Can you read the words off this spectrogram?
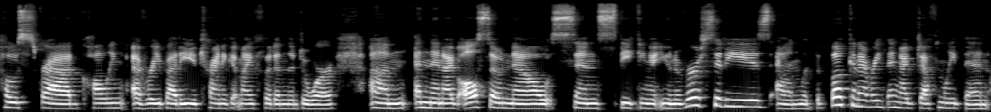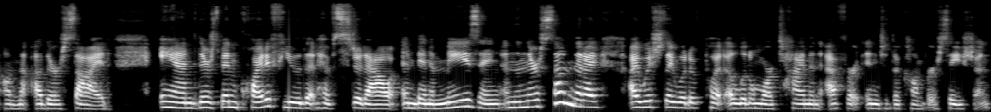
post grad, calling everybody, trying to get my foot in the door. Um, and then I've also now, since speaking at universities and with the book and everything, I've definitely been on the other side. And there's been quite a few that have stood out and been amazing. And then there's some that I I wish they would have put a little more time and effort into the conversation.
